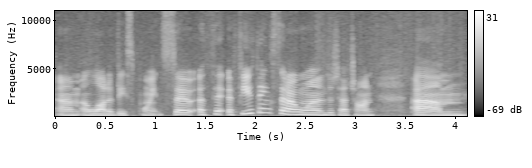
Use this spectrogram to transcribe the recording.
Um, a lot of these points. So a, th- a few things that I wanted to touch on. Um,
